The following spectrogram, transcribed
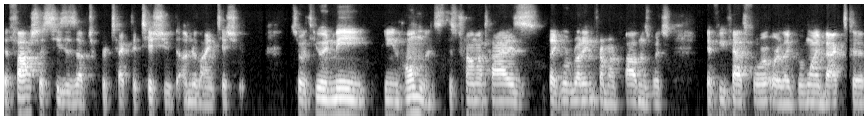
The fascia seizes up to protect the tissue, the underlying tissue. So with you and me being homeless, this traumatized, like we're running from our problems, which if you fast forward or like rewind back to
